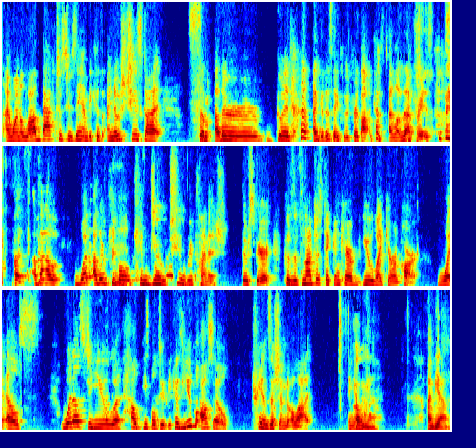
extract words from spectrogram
I want to lob back to Suzanne because I know she's got some other good, I'm going to say food for thought because I love that phrase, but about what other people mm. can do to replenish their spirit because it's not just taking care of you like you're a car. What else? What else do you help people do? Because you've also transitioned a lot. In your Oh path. yeah. Um, yeah,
